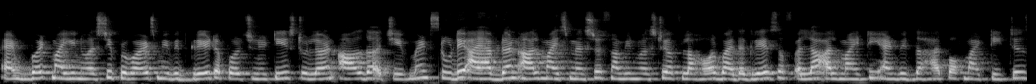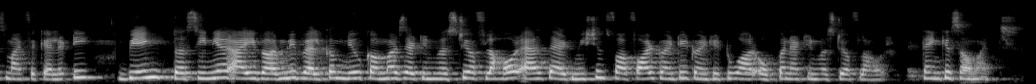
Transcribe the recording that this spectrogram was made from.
And but my university provides me with great opportunities to learn all the achievements. Today I have done all my semesters from University of Lahore by the grace of Allah Almighty and with the help of my teachers, my faculty. Being the senior I warmly welcome newcomers at University of Lahore as the admissions for fall 2022 are open at University of Lahore. Thank you so much.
